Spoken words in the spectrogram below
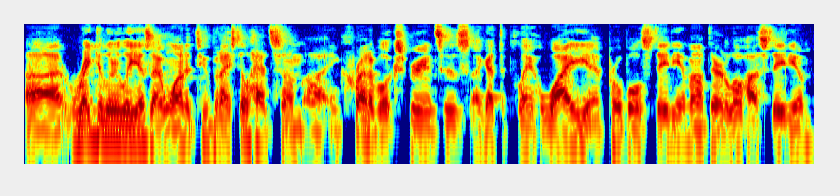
uh, regularly as I wanted to, but I still had some uh, incredible experiences. I got to play Hawaii at Pro Bowl Stadium out there at Aloha Stadium.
